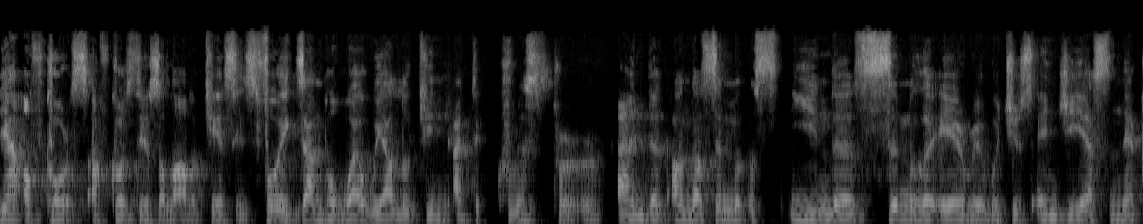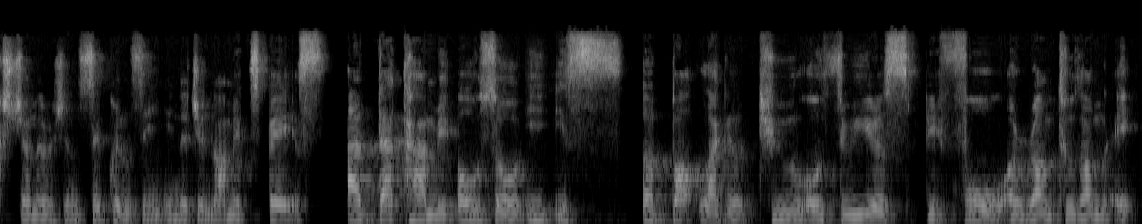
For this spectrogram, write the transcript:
yeah, of course, of course. There's a lot of cases. For example, while we are looking at the CRISPR and on the sim- in the similar area, which is NGS, next generation sequencing in the genomic space, at that time it also is about like two or three years before, around 2008,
